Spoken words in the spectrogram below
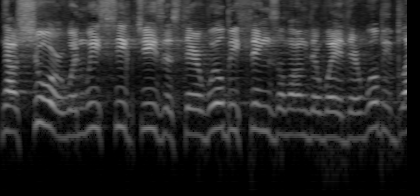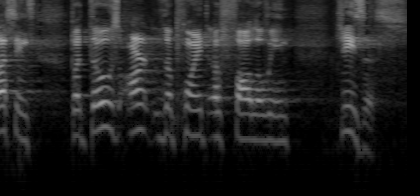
Now, sure, when we seek Jesus, there will be things along the way, there will be blessings, but those aren't the point of following Jesus.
